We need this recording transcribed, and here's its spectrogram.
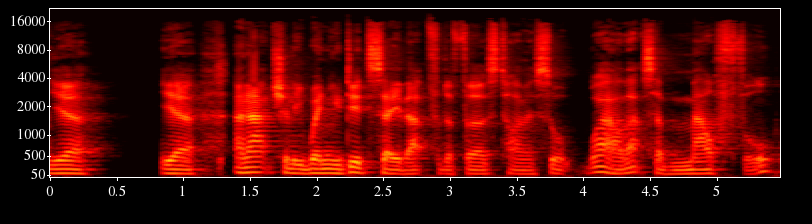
Yeah. Yeah. And actually, when you did say that for the first time, I thought, wow, that's a mouthful.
